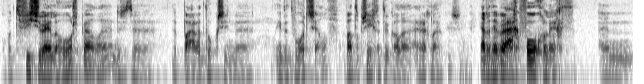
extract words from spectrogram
op het visuele hoorspel, hè? dus de, de paradox in, de, in het woord zelf. Wat op zich natuurlijk al erg leuk is. Ja, dat hebben we eigenlijk voorgelegd. En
